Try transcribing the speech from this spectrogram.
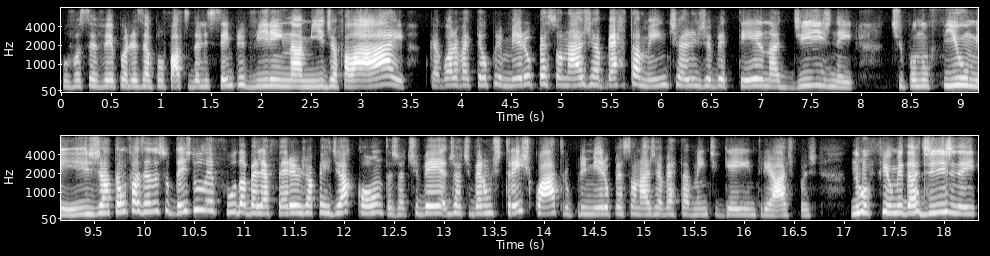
Por você ver, por exemplo, o fato deles sempre virem na mídia falar, ai, porque agora vai ter o primeiro personagem abertamente LGBT na Disney tipo, no filme. E já estão fazendo isso desde o LeFou da Bela Fera, eu já perdi a conta. Já, tive, já tiveram uns três, quatro, primeiro personagem abertamente gay, entre aspas, no filme da Disney.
